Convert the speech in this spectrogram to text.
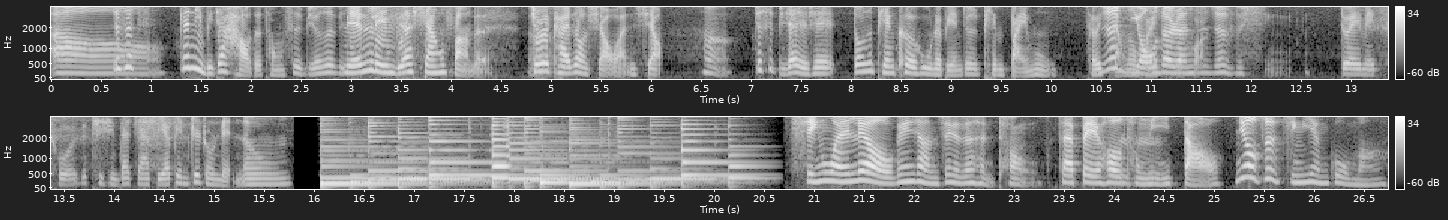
哦，就是跟你比较好的同事，比如说年龄比较相仿的，就会开这种小玩笑。嗯。就是比较有些都是偏客户那边，就是偏白目才会讲那种油的人就是不行。对，没错，就提醒大家不要变这种人哦。行为六，我跟你讲，这个真的很痛，在背后捅你一刀。你有这经验过吗？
